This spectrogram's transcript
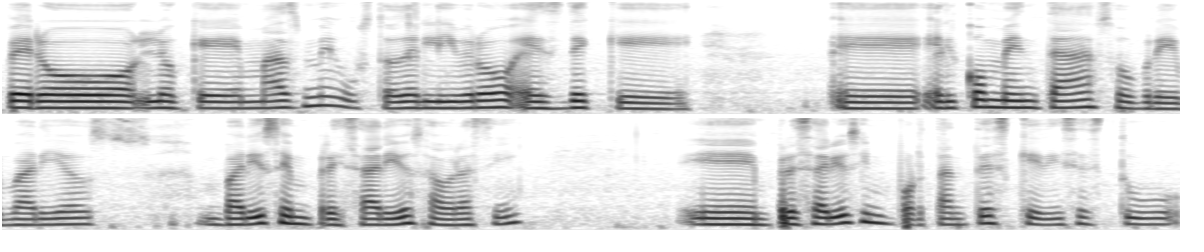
pero lo que más me gustó del libro es de que eh, él comenta sobre varios, varios empresarios, ahora sí, eh, empresarios importantes que dices tú,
